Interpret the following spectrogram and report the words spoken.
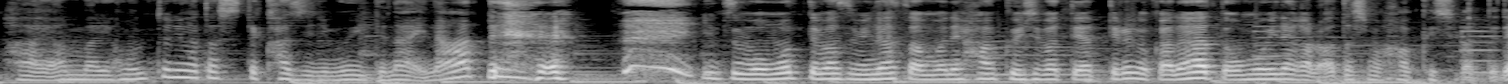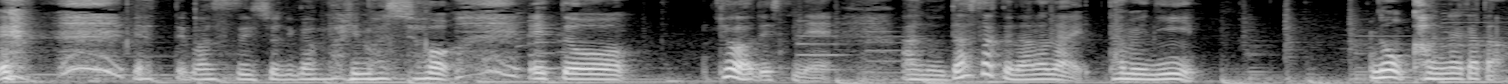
はい、あんまり本当に私って家事に向いてないなって いつも思ってます。皆さんもね歯食いしばってやってるのかなと思いながら私も歯食いしばってね やってます。一緒に頑張りましょう。えっと今日はですねあのダサくならないためにの考え方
